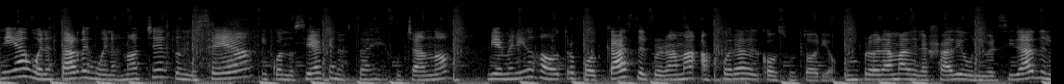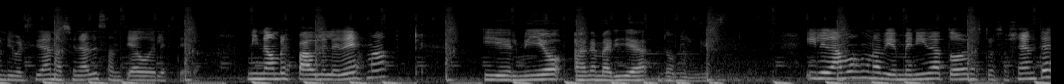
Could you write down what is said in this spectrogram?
días, buenas tardes, buenas noches, donde sea y cuando sea que nos estás escuchando. Bienvenidos a otro podcast del programa Afuera del Consultorio, un programa de la Radio Universidad de la Universidad Nacional de Santiago del Estero. Mi nombre es Pablo Ledesma. Y el mío, Ana María Domínguez. Y le damos una bienvenida a todos nuestros oyentes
